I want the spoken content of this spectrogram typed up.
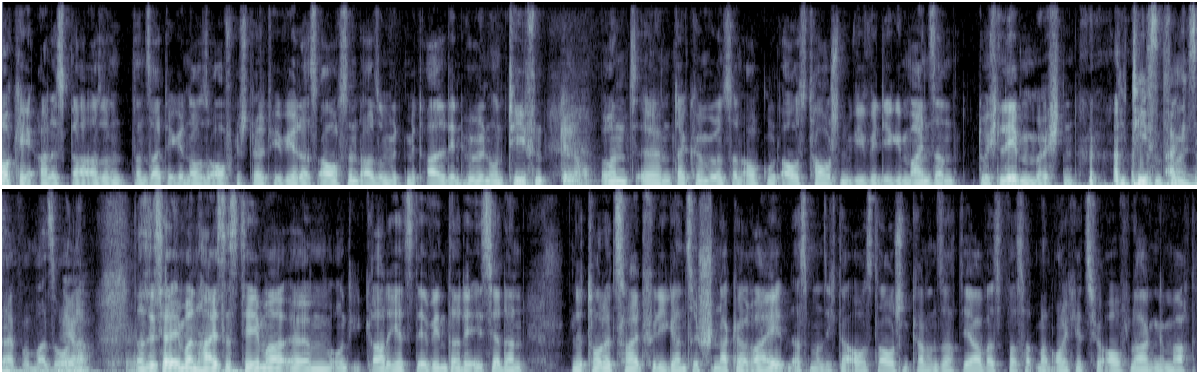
Okay, alles klar. Also dann seid ihr genauso aufgestellt, wie wir das auch sind, also mit, mit all den Höhen und Tiefen. Genau. Und ähm, da können wir uns dann auch gut austauschen, wie wir die gemeinsam durchleben möchten. Die Tiefen sage ich einfach mal so. Ja. Ne? Das ist ja immer ein heißes Thema ähm, und gerade jetzt der Winter, der ist ja dann eine tolle Zeit für die ganze Schnackerei, dass man sich da austauschen kann und sagt, ja, was, was hat man euch jetzt für Auflagen gemacht?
